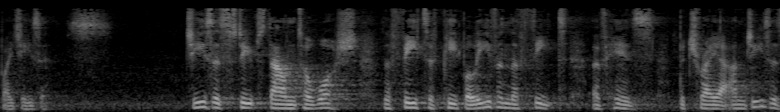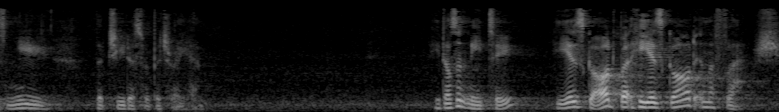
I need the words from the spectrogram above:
by Jesus. Jesus stoops down to wash the feet of people, even the feet of his betrayer. And Jesus knew that Judas would betray him. He doesn't need to. He is God, but he is God in the flesh.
